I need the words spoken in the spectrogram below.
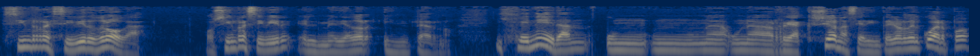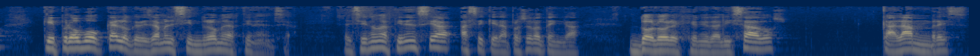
sin recibir droga o sin recibir el mediador interno y generan una, una, reacción hacia el interior del cuerpo que provoca lo que se llama el síndrome de abstinencia. El síndrome de abstinencia hace que la persona tenga dolores generalizados, calambres,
